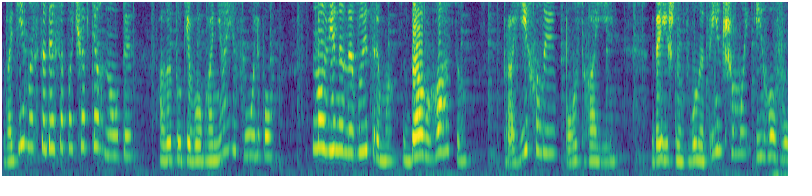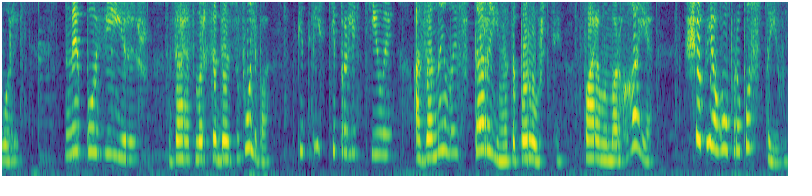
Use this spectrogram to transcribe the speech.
Водій Мерседеса почав тягнути, але тут його обганяє Вольво. Ну він і не витримав, дав газу. Проїхали повз гаї. Даїшник дзвонить іншому і говорить: Не повіриш, зараз Мерседес з Вольва під 200 пролетіли, а за ними старий на запорожці фарами моргає, щоб його пропустили.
